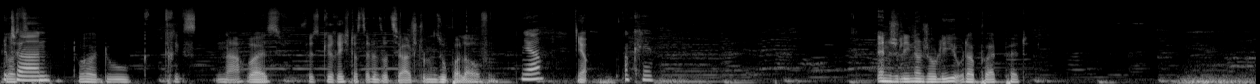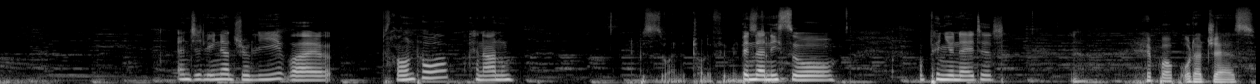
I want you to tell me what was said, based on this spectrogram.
Du hast- getan. Du, du kriegst Nachweis fürs Gericht, dass deine Sozialstunden super laufen. Ja? Ja. Okay. Angelina Jolie oder Brad Pitt? Angelina Jolie, weil Frauenpower? Keine Ahnung. Du bist so eine tolle Feministin. Bin da nicht so opinionated. Hip-Hop oder Jazz?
